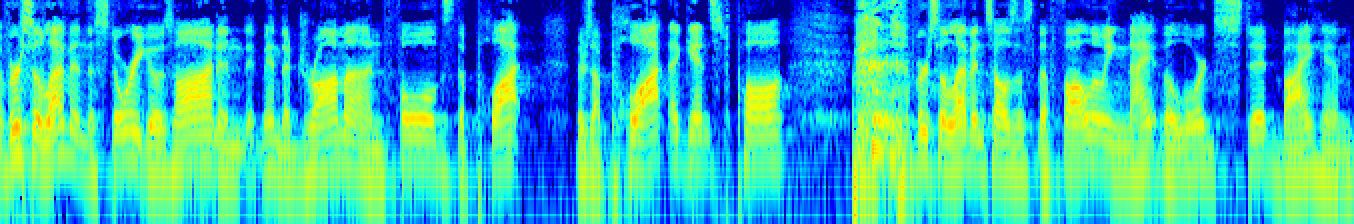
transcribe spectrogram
verse 11, the story goes on, and the drama unfolds. The plot, there's a plot against Paul. verse 11 tells us the following night the Lord stood by him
